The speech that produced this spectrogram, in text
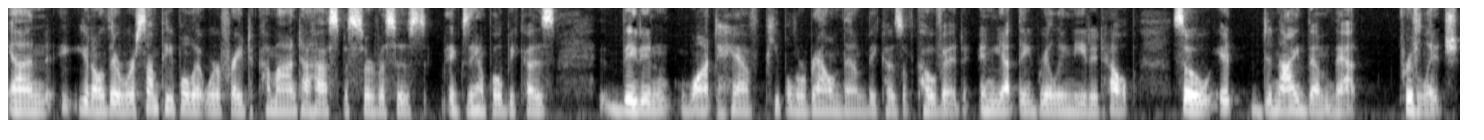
And, you know, there were some people that were afraid to come on to hospice services, example, because they didn't want to have people around them because of COVID, and yet they really needed help. So it denied them that privilege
